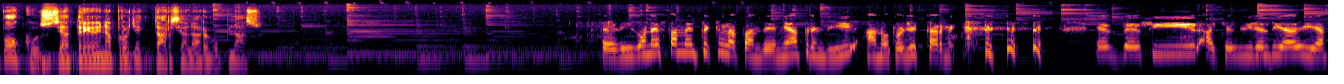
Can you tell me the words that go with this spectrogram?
Pocos se atreven a proyectarse a largo plazo. Te digo honestamente que en la pandemia aprendí a no proyectarme. es decir, hay que vivir el día a día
